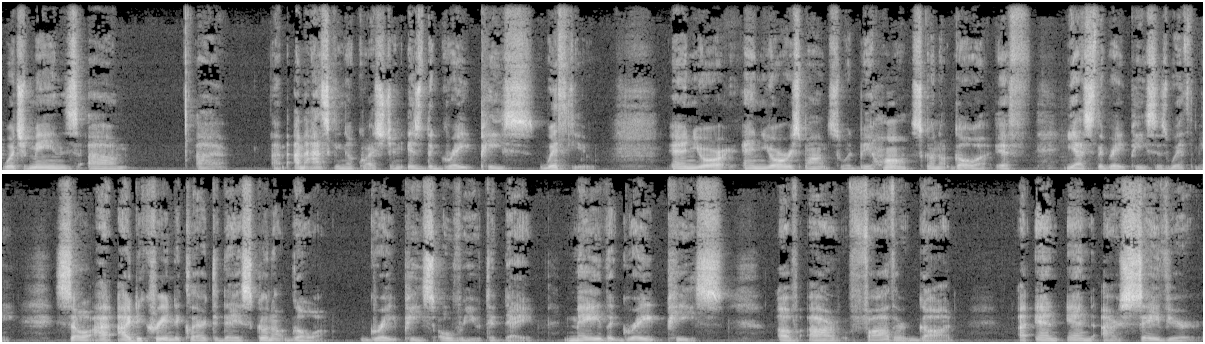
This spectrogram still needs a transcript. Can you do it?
which means um, uh, i'm asking a question is the great peace with you and your and your response would be huh skono goa if Yes, the great peace is with me. So I, I decree and declare today, Skona Goa, great peace over you today. May the great peace of our Father God uh, and, and our Savior,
